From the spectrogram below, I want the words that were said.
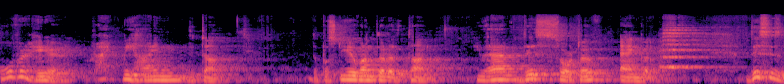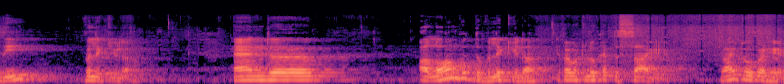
over here, right behind the tongue, the posterior one third of the tongue, you have this sort of angle. This is the vallecula. And uh, along with the vallecula, if I were to look at the side, right over here,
